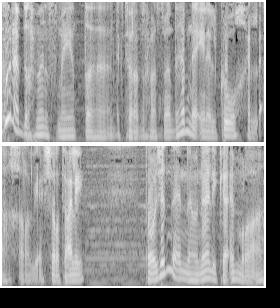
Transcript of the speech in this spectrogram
يقول عبد الرحمن الصميط الدكتور عبد الرحمن الصميط ذهبنا إلى الكوخ الآخر اللي أشرت عليه. فوجدنا أن هنالك امرأة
